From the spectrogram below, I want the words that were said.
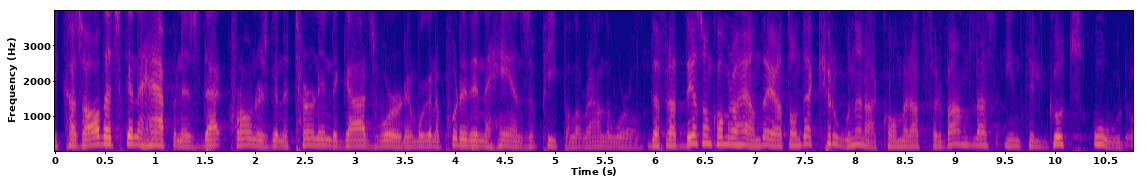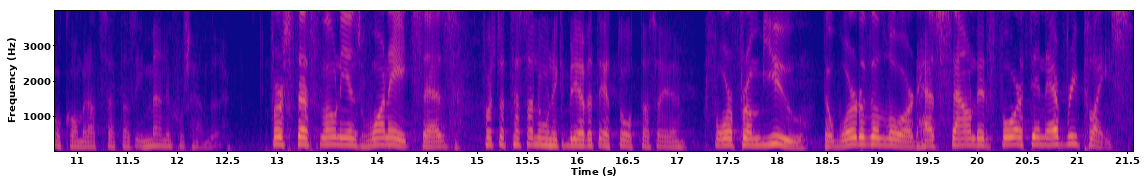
Because all that's going to happen is that kroner is going to turn into God's word and we're going to put it in the hands of people around the world. Därför att det som kommer att hända är att de där kronorna kommer att förvandlas in till Guds ord och kommer att sättas i människors händer. 1 Thessalonians 1 8 says, Första Thessalonikerbrevet 1 och 8 säger For from you the word of the Lord has sounded forth in every place.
